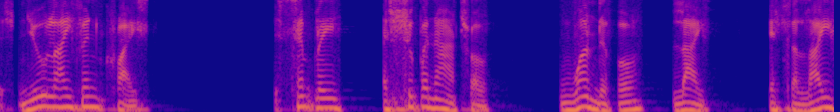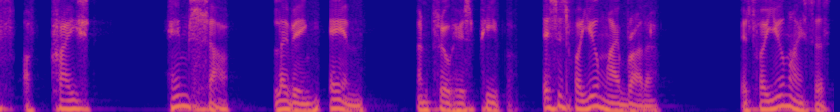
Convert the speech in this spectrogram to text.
This new life in Christ is simply a supernatural, wonderful life. It's the life of Christ himself living in and through his people. This is for you, my brother. It's for you, my sister.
